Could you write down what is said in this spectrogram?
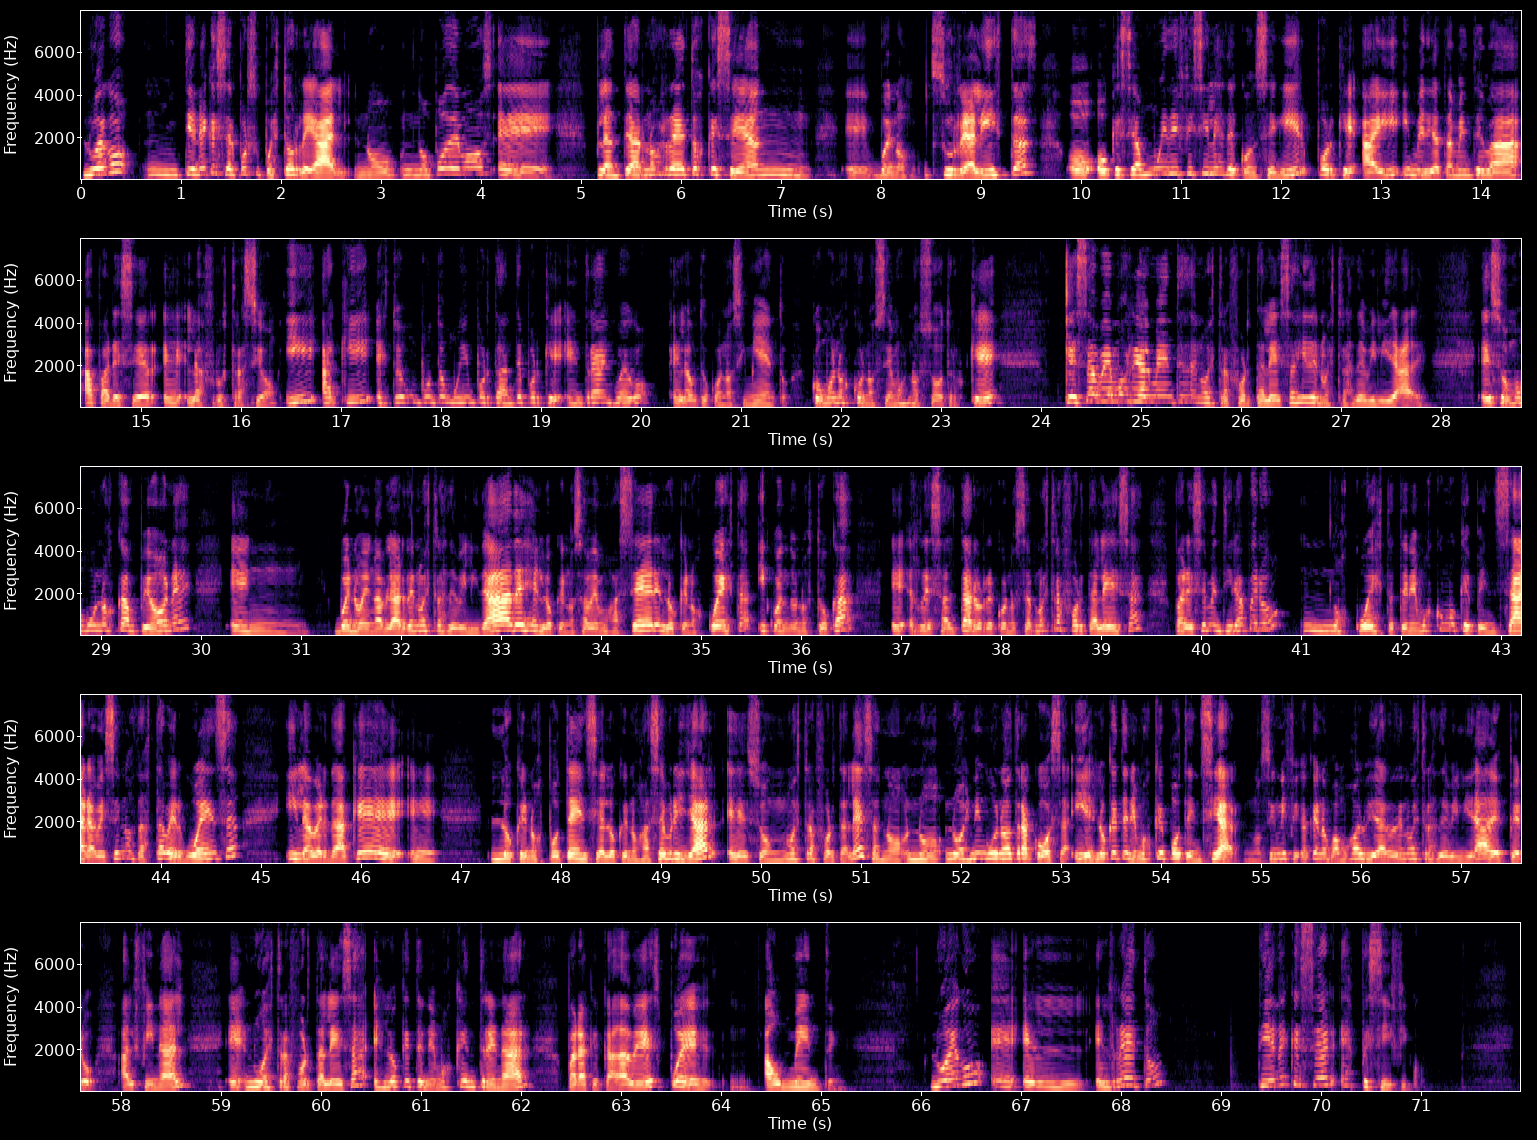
Luego, mm, tiene que ser, por supuesto, real. No, no podemos eh, plantearnos retos que sean eh, bueno, surrealistas o, que sean muy difíciles de conseguir porque ahí inmediatamente va a aparecer eh, la frustración. Y aquí esto es un punto muy importante porque entra en juego el autoconocimiento, cómo nos conocemos nosotros, qué, qué sabemos realmente de nuestras fortalezas y de nuestras debilidades. Eh, somos unos campeones en bueno, en hablar de nuestras debilidades, en lo que no sabemos hacer, en lo que nos cuesta y cuando nos toca eh, resaltar o reconocer nuestras fortalezas parece mentira, pero nos cuesta, tenemos como que pensar, a veces nos da esta vergüenza y la verdad que eh, lo que nos potencia, lo que nos hace brillar eh, son nuestras fortalezas, no, no, no es ninguna otra cosa y es lo que tenemos que potenciar, no significa que nos vamos a olvidar de nuestras debilidades, pero al final nuestras fortalezas es lo que tenemos que entrenar para que cada vez pues aumenten. Luego, eh, el, reto tiene que ser específico.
